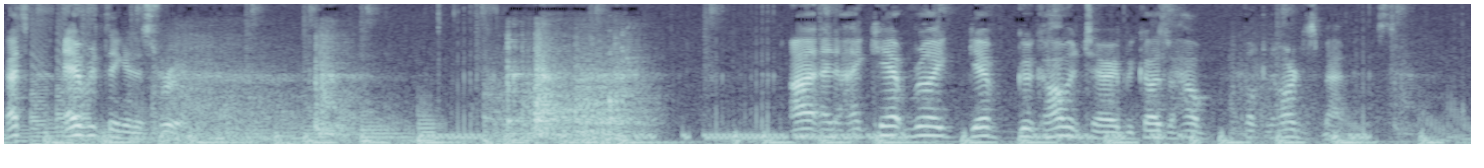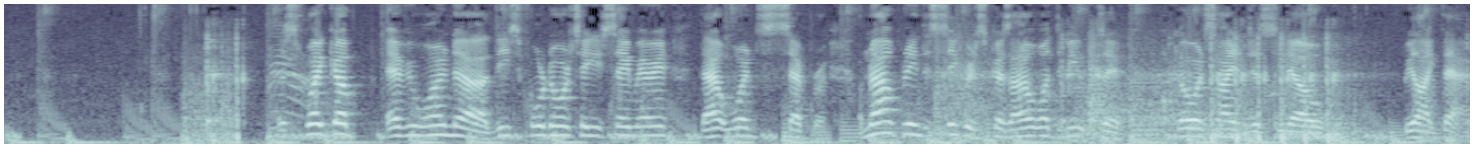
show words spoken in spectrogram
That's everything in this room. I, and I can't really give good commentary because of how fucking hard this map is. Let's wake up everyone. Uh, these four doors take the same area. That one's separate. I'm not opening the secrets because I don't want the mutant to go inside and just, you know, be like that.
